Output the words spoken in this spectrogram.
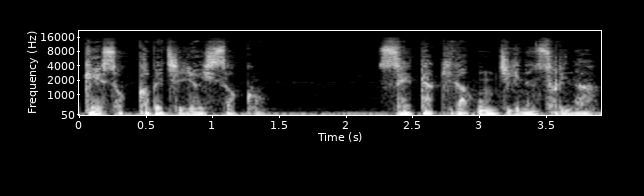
계속 겁에 질려 있었고 세탁기가 움직이는 소리나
